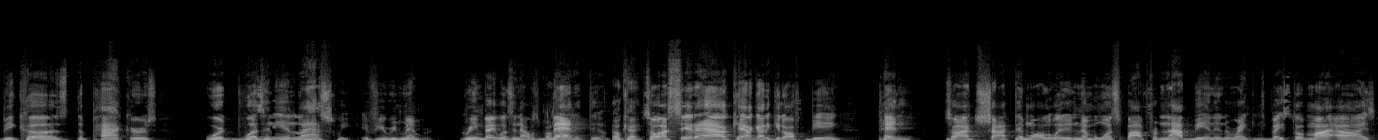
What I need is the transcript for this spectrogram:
because the Packers were wasn't in last week. If you remember, Green Bay wasn't. I was mad at them. Okay. So I said, ah, okay, I got to get off being petty. So I shot them all the way to the number one spot from not being in the rankings based on my eyes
